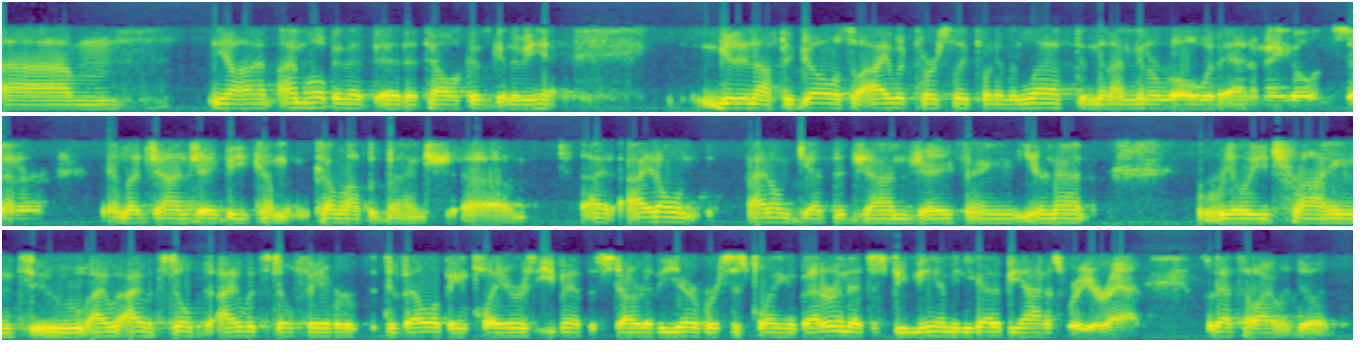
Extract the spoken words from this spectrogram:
Um, you know, I'm, I'm hoping that uh, that Palka is going to be good enough to go. So I would personally put him in left, and then I'm going to roll with Adam Engel in center and let Jon Jay B come come off the bench. Um, I, I don't I don't get the Jon Jay thing. You're not really trying to I, I would still I would still favor developing players even at the start of the year versus playing a veteran. That just be me. I mean, you got to be honest where you're at. So that's how I would do it.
